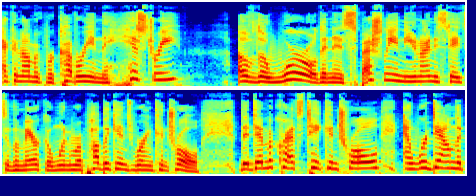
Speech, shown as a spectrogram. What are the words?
economic recovery in the history of the world and especially in the United States of America when Republicans were in control. The Democrats take control and we're down the,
